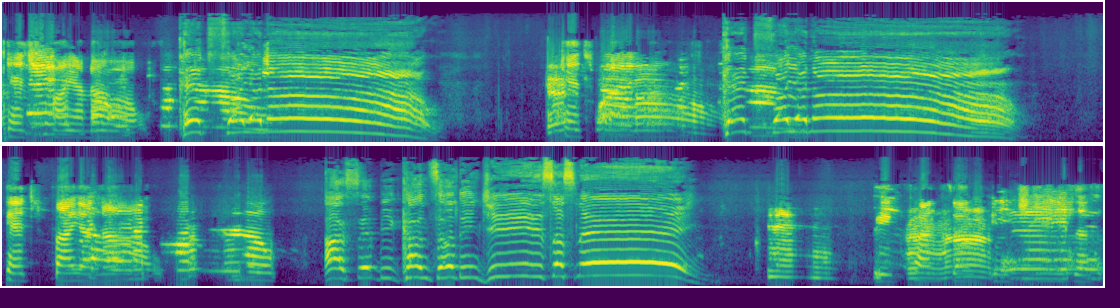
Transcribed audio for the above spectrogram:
Catch fire now. Catch fire now! Catch fire now. Catch fire now! Catch fire now. I say be cancelled in Jesus' name. Be cancelled in Jesus'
